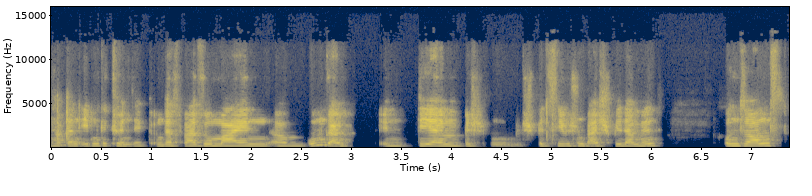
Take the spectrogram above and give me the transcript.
habe dann eben gekündigt. Und das war so mein ähm, Umgang in dem spezifischen Beispiel damit. Und sonst,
